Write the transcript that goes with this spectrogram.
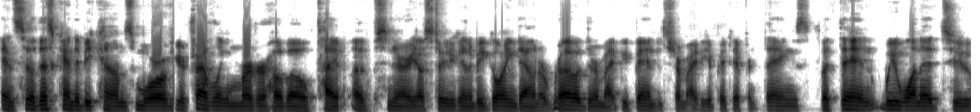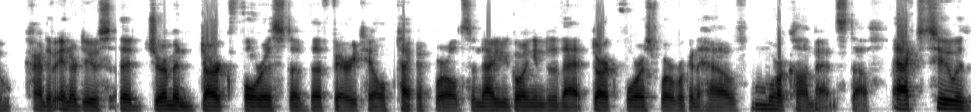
And so this kind of becomes more of your traveling murder hobo type of scenario. So you're going to be going down a road. There might be bandits, there might be different things. But then we wanted to kind of introduce the German dark forest of the fairy tale type world. So now you're going into that dark forest where we're going to have more combat and stuff. Act two is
